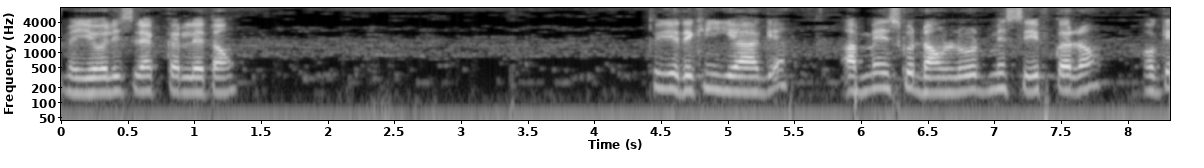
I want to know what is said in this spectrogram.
मैं ये वाली सिलेक्ट कर लेता हूँ। तो ये देखें, ये आ गया। अब मैं इसको डाउनलोड में सेव कर रहा हूँ ओके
